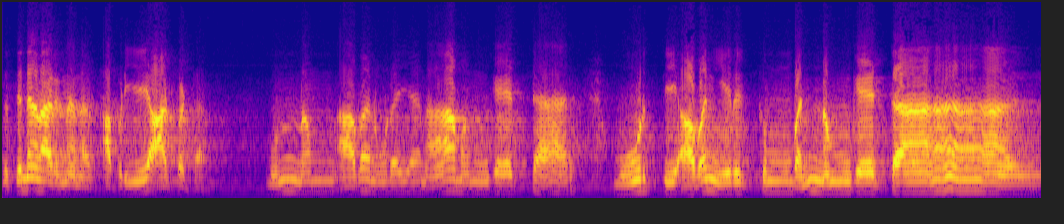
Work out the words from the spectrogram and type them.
இந்த தின்னார் என்ன அப்படியே ஆட்பட்டார். முன்னம் அவனுடைய நாமம் கேட்டார். மூர்த்தி அவன் இருக்கும் வண்ணம் கேட்டார்.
